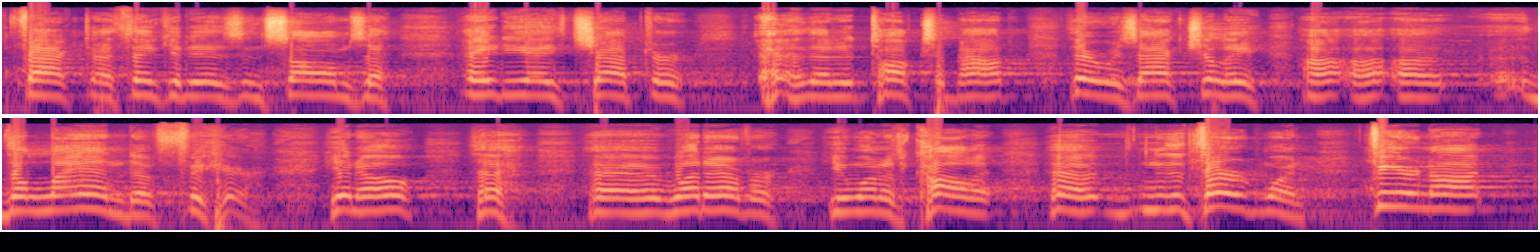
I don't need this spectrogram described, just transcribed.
In fact, I think it is in Psalms 88th uh, chapter that it talks about there was actually uh, uh, the land of fear, you know, whatever you wanted to call it. The third one, fear not,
